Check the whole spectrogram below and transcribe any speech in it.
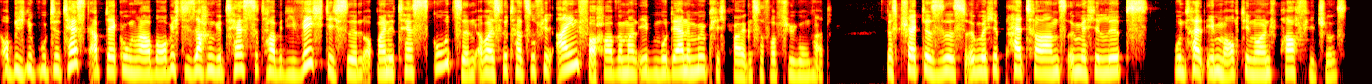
ob ich eine gute Testabdeckung habe, ob ich die Sachen getestet habe, die wichtig sind, ob meine Tests gut sind. Aber es wird halt so viel einfacher, wenn man eben moderne Möglichkeiten zur Verfügung hat. Das Practices, irgendwelche Patterns, irgendwelche Lips und halt eben auch die neuen Sprachfeatures.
